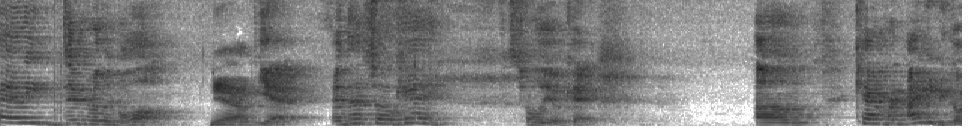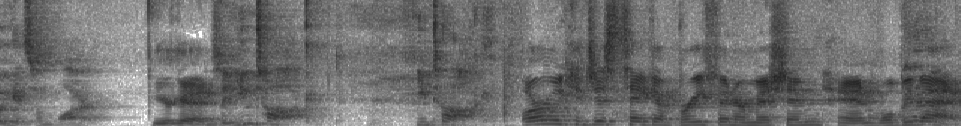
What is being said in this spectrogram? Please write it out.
and he didn't really belong Yeah. Yeah, and that's okay. It's totally okay. Um, Cameron, I need to go get some water. You're good. So you talk. You talk. Or we could just take a brief intermission and we'll be back.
